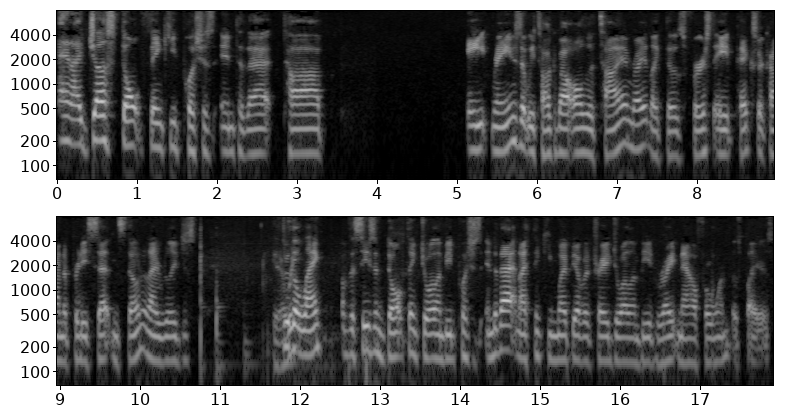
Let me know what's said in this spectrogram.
And I just don't think he pushes into that top eight range that we talk about all the time, right? Like those first eight picks are kind of pretty set in stone, and I really just yeah, through we, the length of the season don't think Joel Embiid pushes into that, and I think you might be able to trade Joel Embiid right now for one of those players,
